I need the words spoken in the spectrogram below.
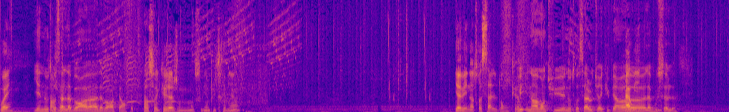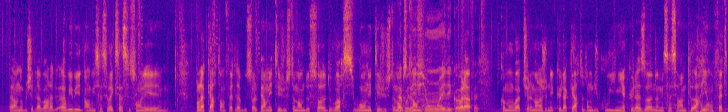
Ouais, Il y a une autre Attends, salle me- d'abord à, d'abord à faire en fait. alors c'est vrai que là je m'en souviens plus très bien. Il y avait une autre salle donc Oui, normalement, tu une autre salle où tu récupères Ah oui. euh, la boussole. Euh, on est obligé de l'avoir là Ah oui oui non oui ça c'est vrai que ça ce sont les pour la carte en fait la boussole permettait justement de, so- de voir si- où on était justement La parce que là, on a- position et les coffres Voilà. en fait. comme on voit actuellement là je n'ai que la carte donc du coup il n'y a que la zone mais ça sert un peu à rien en fait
